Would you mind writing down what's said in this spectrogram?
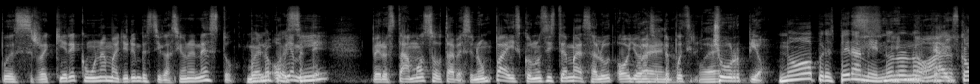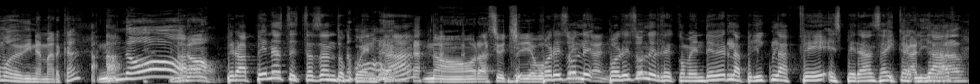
pues requiere como una mayor investigación en esto. Bueno, Pero pues obviamente, pero estamos otra vez en un país con un sistema de salud, oye, ahora sí te Bueno, puedes decir bueno. churpio. No, pero espérame, no, no, no. ¿No Ay, es como de Dinamarca? No, No. no, pero apenas te estás dando cuenta. no, Horacio, yo llevo Por eso, 20 le, años. por eso les recomendé ver la película Fe, Esperanza y, Y Caridad, Caridad.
